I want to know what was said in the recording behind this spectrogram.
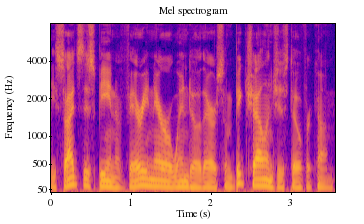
Besides this being a very narrow window, there are some big challenges to overcome.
